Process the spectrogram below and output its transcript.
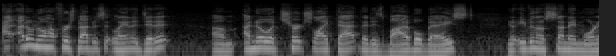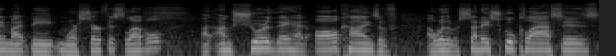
I, I don't know how First Baptist Atlanta did it. Um, I know a church like that that is Bible based. You know, even though Sunday morning might be more surface level, I, I'm sure they had all kinds of uh, whether it was Sunday school classes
